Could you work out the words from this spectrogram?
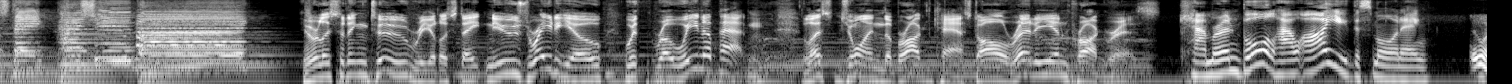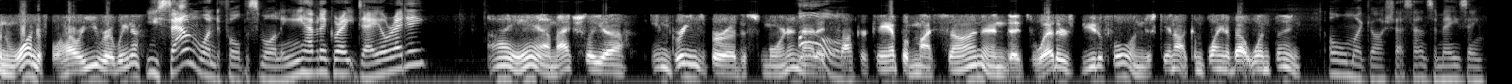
estate pass you by. You're listening to Real Estate News Radio with Rowena Patton. Let's join the broadcast already in progress. Cameron Ball, how are you this morning? Doing wonderful. How are you, Rowena? You sound wonderful this morning. Are you having a great day already? I am actually uh, in Greensboro this morning at a Oh. soccer camp with my son, and the weather's beautiful, and just cannot complain about one thing. Oh my gosh, that sounds amazing.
